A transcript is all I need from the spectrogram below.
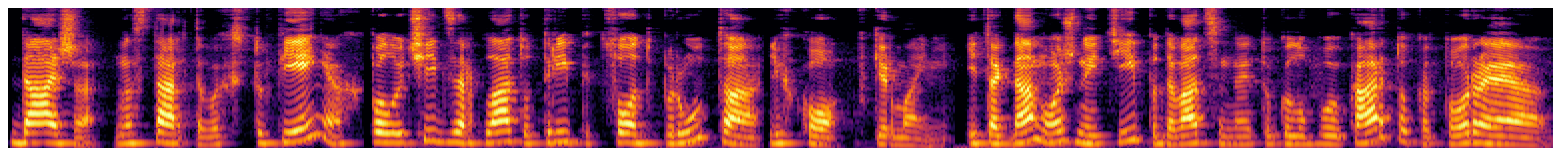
даже на стартовых ступенях, получить зарплату 3 500 брута легко в Германии. И тогда можно идти подаваться на эту голубую карту, которая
